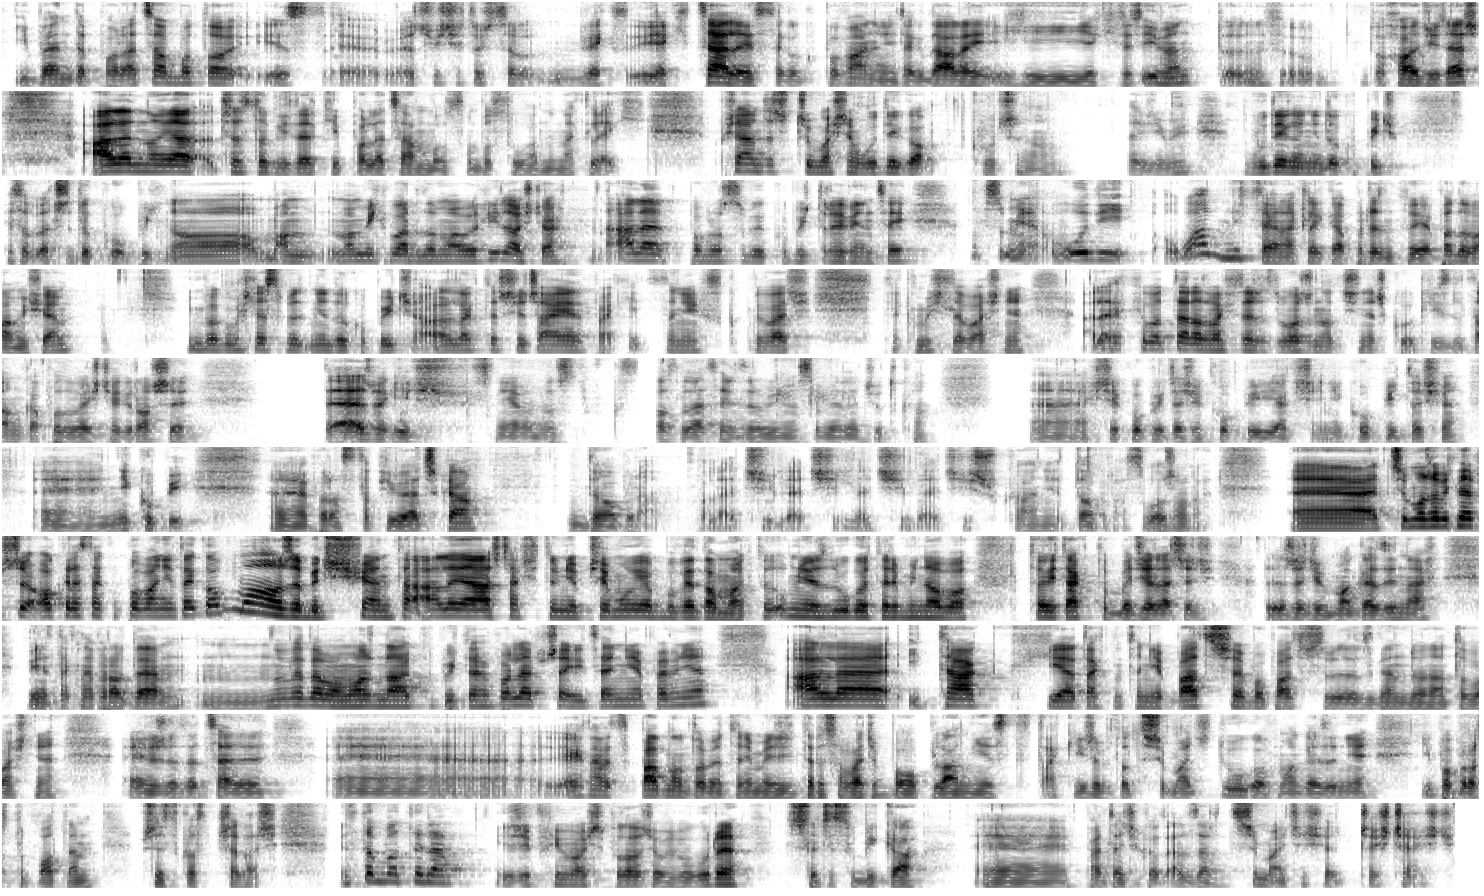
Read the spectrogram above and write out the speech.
i będę polecał, bo to jest, e, oczywiście ktoś, cel, jak, jaki cel jest tego kupowania i tak dalej, i jaki to jest event, to, to chodzi też, ale no ja często glitterki polecam, bo są po prostu ładne naklejki. Myślałem też, czy właśnie Woody'ego, kurczę no, zajdzie mi, nie dokupić, sobie czy dokupić. No, mam, mam ich w bardzo małych ilościach, ale po prostu sobie kupić trochę więcej. No w sumie Woody ładnie tutaj naklejka prezentuje, podoba mi się. I myślę sobie nie dokupić, ale jak też się po jakiej to nie skupywać, tak myślę właśnie. Ale chyba teraz właśnie też złożę na odcineczku jakieś po 20 groszy. Też jakieś, nie wiem, 100 zleceń zrobimy sobie leciutko. E, Jak się kupi, to się kupi, jak się nie kupi, to się e, nie kupi. E, prosta piłeczka. Dobra, poleci, leci, leci, leci, szukanie. Dobra, złożone. E, czy może być lepszy okres na kupowanie tego? Może być święta, ale ja aż tak się tym nie przejmuję, bo wiadomo, jak to u mnie jest długoterminowo, to i tak to będzie leżeć, leżeć w magazynach, więc tak naprawdę, mm, no wiadomo, można kupić trochę po lepszej cenie pewnie, ale i tak ja tak na to nie patrzę, bo patrzę sobie ze względu na to właśnie, e, że te ceny, e, jak nawet spadną, to mnie to nie będzie interesować, bo plan jest taki, żeby to trzymać długo w magazynie i po prostu potem wszystko sprzedać. Więc to było tyle. Jeżeli film się spodobał, to łapkę w górę, strzelcie subika. E, pamiętajcie kod Elzar, trzymajcie się, cześć, cześć.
